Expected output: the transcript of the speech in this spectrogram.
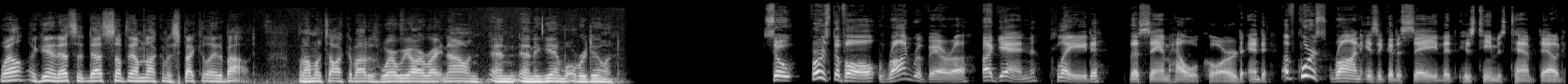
Well, again, that's a, that's something I'm not going to speculate about. What I'm going to talk about is where we are right now and, and, and again, what we're doing. So, first of all, Ron Rivera again played the Sam Howell card. And of course, Ron isn't going to say that his team is tapped out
